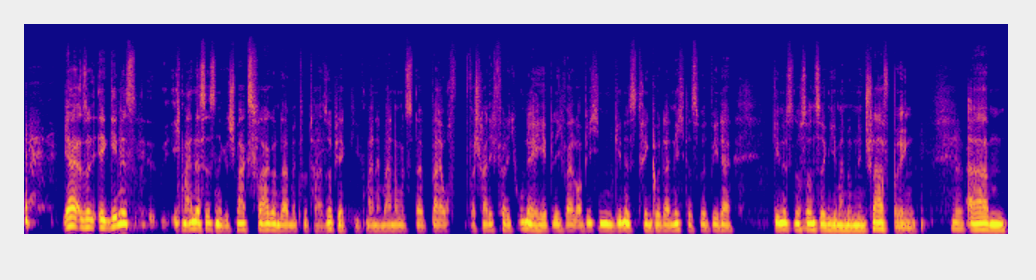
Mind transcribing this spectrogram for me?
ja, also äh, Guinness, ich meine, das ist eine Geschmacksfrage und damit total subjektiv. Meine Meinung ist dabei auch wahrscheinlich völlig unerheblich, weil ob ich einen Guinness trinke oder nicht, das wird weder Guinness noch sonst irgendjemand um den Schlaf bringen. Nö, Ähm,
